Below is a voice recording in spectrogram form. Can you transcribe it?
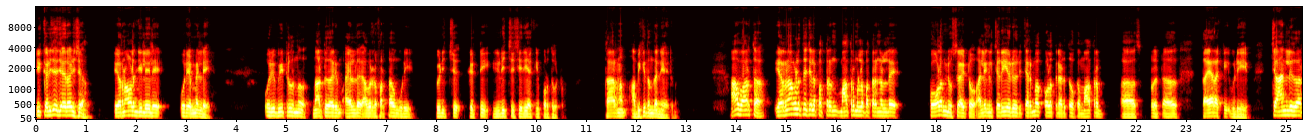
ഈ കഴിഞ്ഞ ഞായറാഴ്ച എറണാകുളം ജില്ലയിലെ ഒരു എം എൽ എ ഒരു വീട്ടിൽ നിന്ന് നാട്ടുകാരും അയാളുടെ അവരുടെ ഭർത്താവും കൂടി പിടിച്ച് കെട്ടി ഇടിച്ച് ശരിയാക്കി പുറത്തു വിട്ടു. കാരണം അഭിഹിതം തന്നെയായിരുന്നു. ആ വാർത്ത എറണാകുളത്തെ ചില പത്രം മാത്രമുള്ള പത്രങ്ങളുടെ കോളം ന്യൂസായിട്ടോ അല്ലെങ്കിൽ ചെറിയൊരു ഒരു ചരമ കോളത്തിനടുത്തോ ഒക്കെ മാത്രം തയ്യാറാക്കി വിടുകയും ചാനലുകാർ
